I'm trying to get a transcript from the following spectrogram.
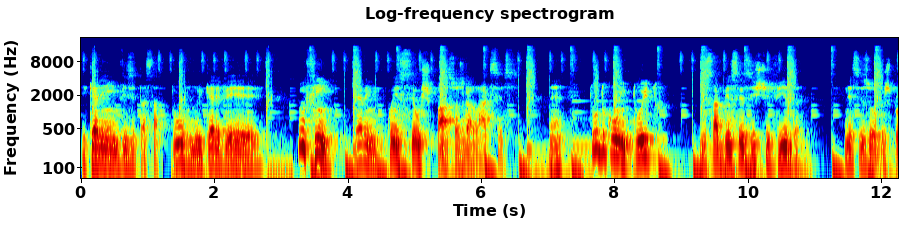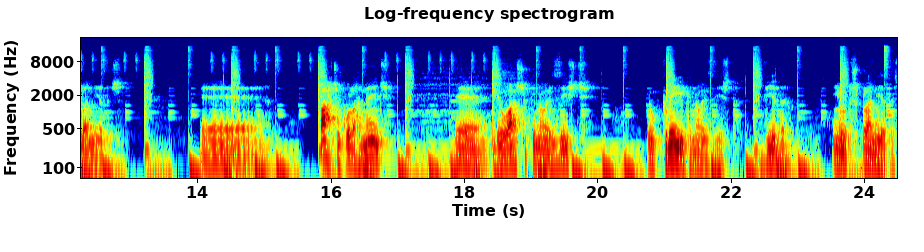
e querem visitar Saturno e querem ver, enfim, querem conhecer o espaço, as galáxias, né? tudo com o intuito de saber se existe vida nesses outros planetas. É, Particularmente, é, eu acho que não existe, eu creio que não exista vida em outros planetas.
